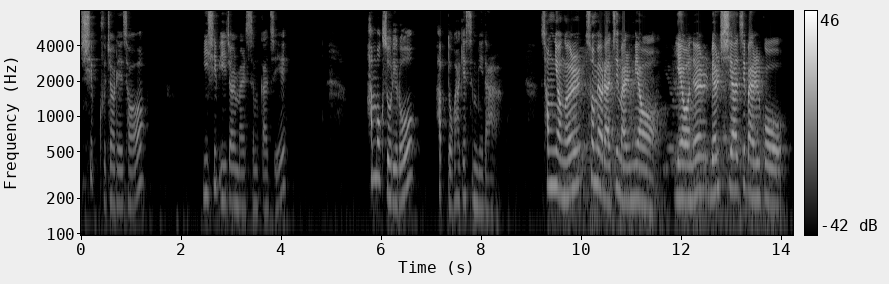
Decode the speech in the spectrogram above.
19절에서 22절 말씀까지 한 목소리로 합독하겠습니다. 성령을 소멸하지 말며 예언을 멸시하지 말고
